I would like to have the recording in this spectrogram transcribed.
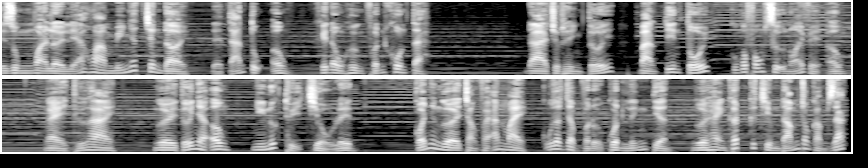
thì dùng mọi lời lẽ hoa mỹ nhất trên đời để tán tụng ông, khiến ông hưng phấn khôn tả. Đài truyền hình tới, bản tin tối cũng có phóng sự nói về ông. Ngày thứ hai, người tới nhà ông như nước thủy triều lên. Có những người chẳng phải ăn mày cũng gia nhập vào đội quân lĩnh tiền. Người hành khất cứ chìm đắm trong cảm giác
